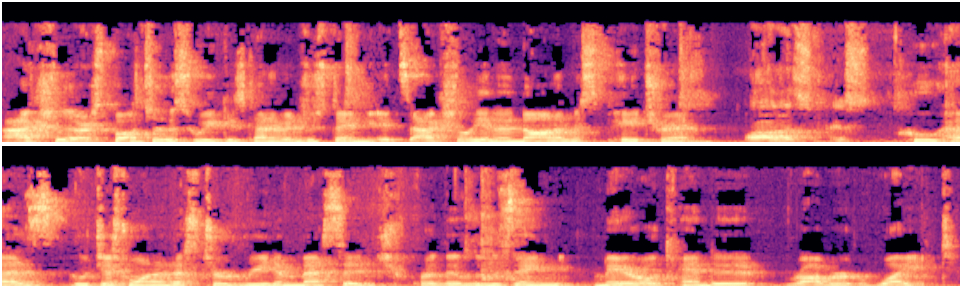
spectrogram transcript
Actually, our sponsor this week is kind of interesting. It's actually an anonymous patron Oh, that's nice. who has who just wanted us to read a message for the losing mayoral candidate Robert White.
